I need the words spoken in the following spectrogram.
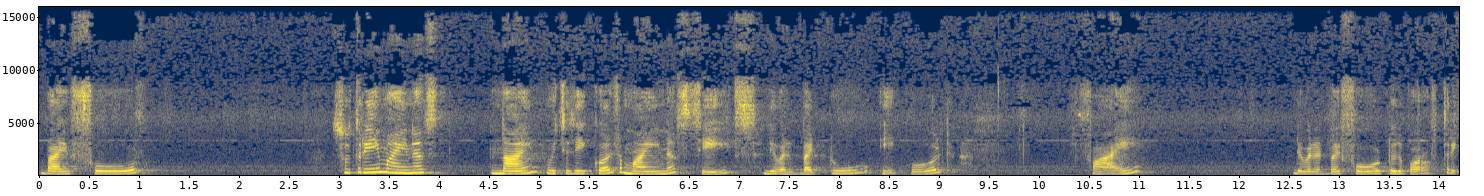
by 4 so 3 minus 9 which is equal to minus 6 divided by 2 equal 5 divided by 4 to the power of 3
